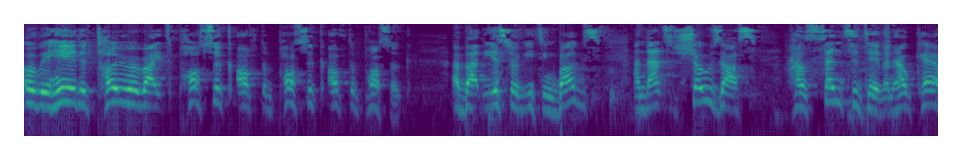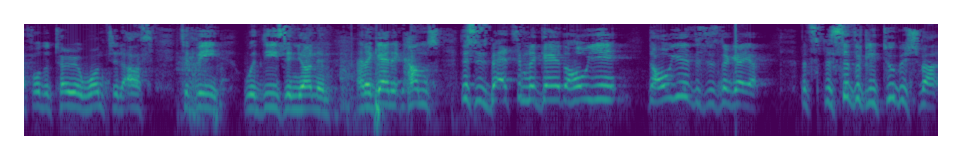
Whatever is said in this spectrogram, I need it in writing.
Over here, the Torah writes posuk after posuk after posuk about the Issa of eating bugs, and that shows us how sensitive and how careful the Torah wanted us to be with these inyanim. And again, it comes, this is Be'etzim Nageya the whole year. The whole year this is Nageya. But specifically to Bishvat,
